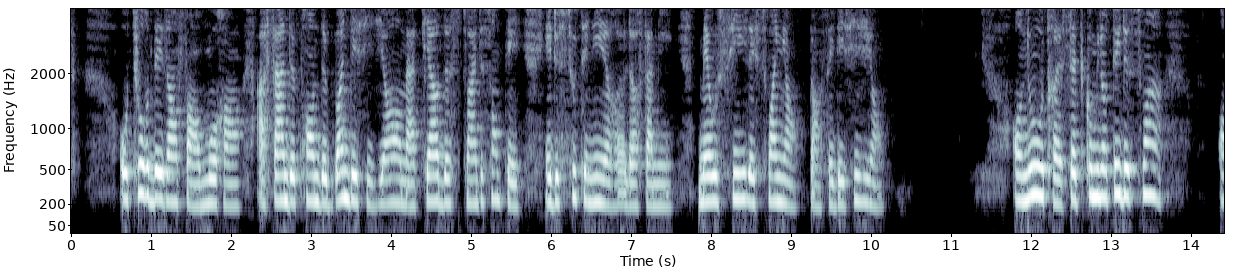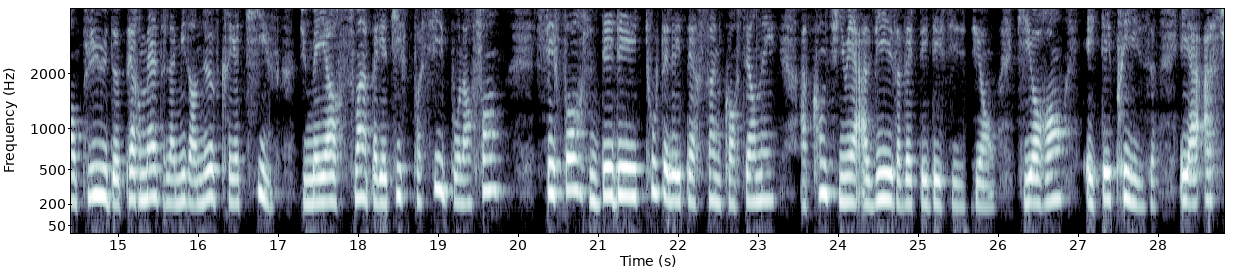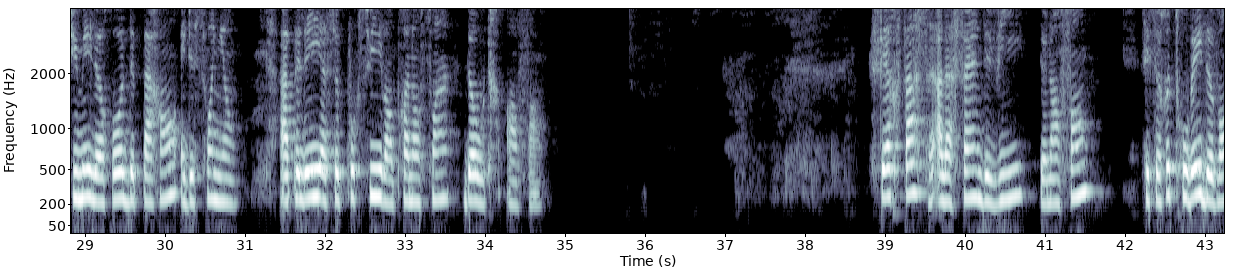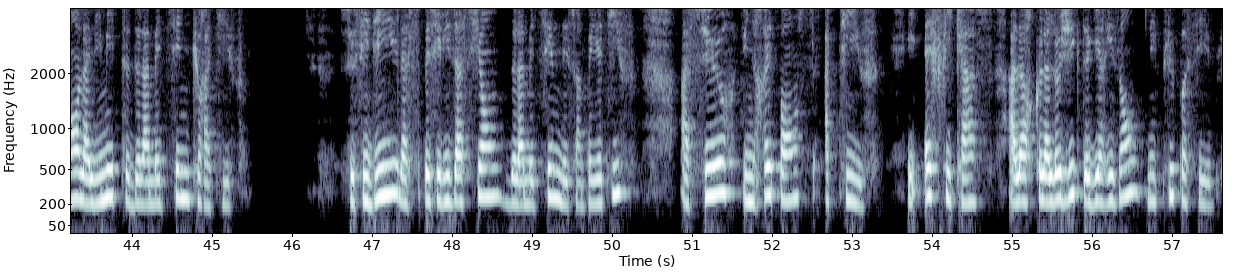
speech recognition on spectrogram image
autour des enfants mourants afin de prendre de bonnes décisions en matière de soins de santé et de soutenir leur famille, mais aussi les soignants dans ces décisions. En outre, cette communauté de soins en plus de permettre la mise en œuvre créative du meilleur soin palliatif possible pour l'enfant, s'efforce d'aider toutes les personnes concernées à continuer à vivre avec les décisions qui auront été prises et à assumer leur rôle de parents et de soignants, appelés à se poursuivre en prenant soin d'autres enfants. Faire face à la fin de vie d'un enfant c'est se retrouver devant la limite de la médecine curative. Ceci dit, la spécialisation de la médecine des soins palliatifs assure une réponse active et efficace alors que la logique de guérison n'est plus possible.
